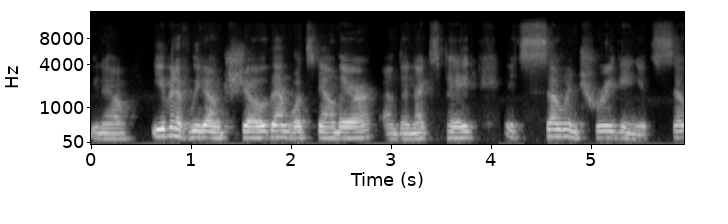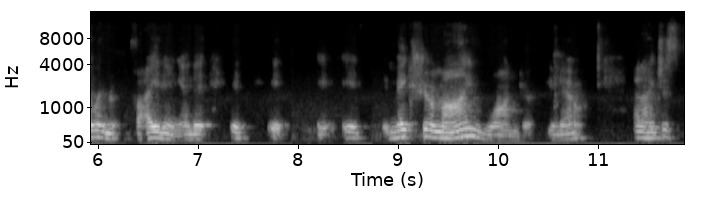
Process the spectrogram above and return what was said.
you know, even if we don't show them what's down there on the next page, it's so intriguing, it's so inviting, and it it it it, it, makes your mind wander, you know. And I just,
